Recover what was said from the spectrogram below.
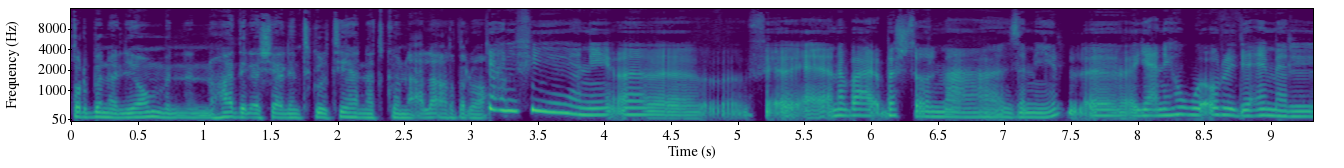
قربنا اليوم من إنه هذه الأشياء اللي أنت قلتيها إنها تكون على أرض الواقع؟ يعني في يعني آه، في أنا بشتغل مع زميل آه، يعني هو already عمل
